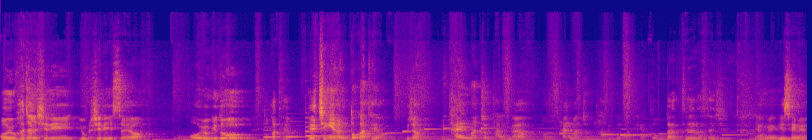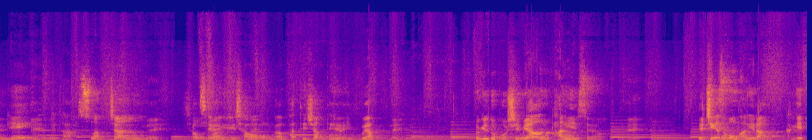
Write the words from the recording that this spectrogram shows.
어, 여기 화장실이 욕실이 있어요. 어, 여기도 똑같아요. 1층이랑 똑같아요. 그죠? 네. 타일만 좀 다른가요? 어, 타일만 좀 다른 것 같아요. 똑같은 화장실입니다. 양변기, 세면기, 네. 여기 다 수납장, 네. 샤워 세면기, 샤워 공간, 파티션 되어 있고요. 네. 여기도 보시면 방이 있어요. 네. 1층에서 본 방이랑 크기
